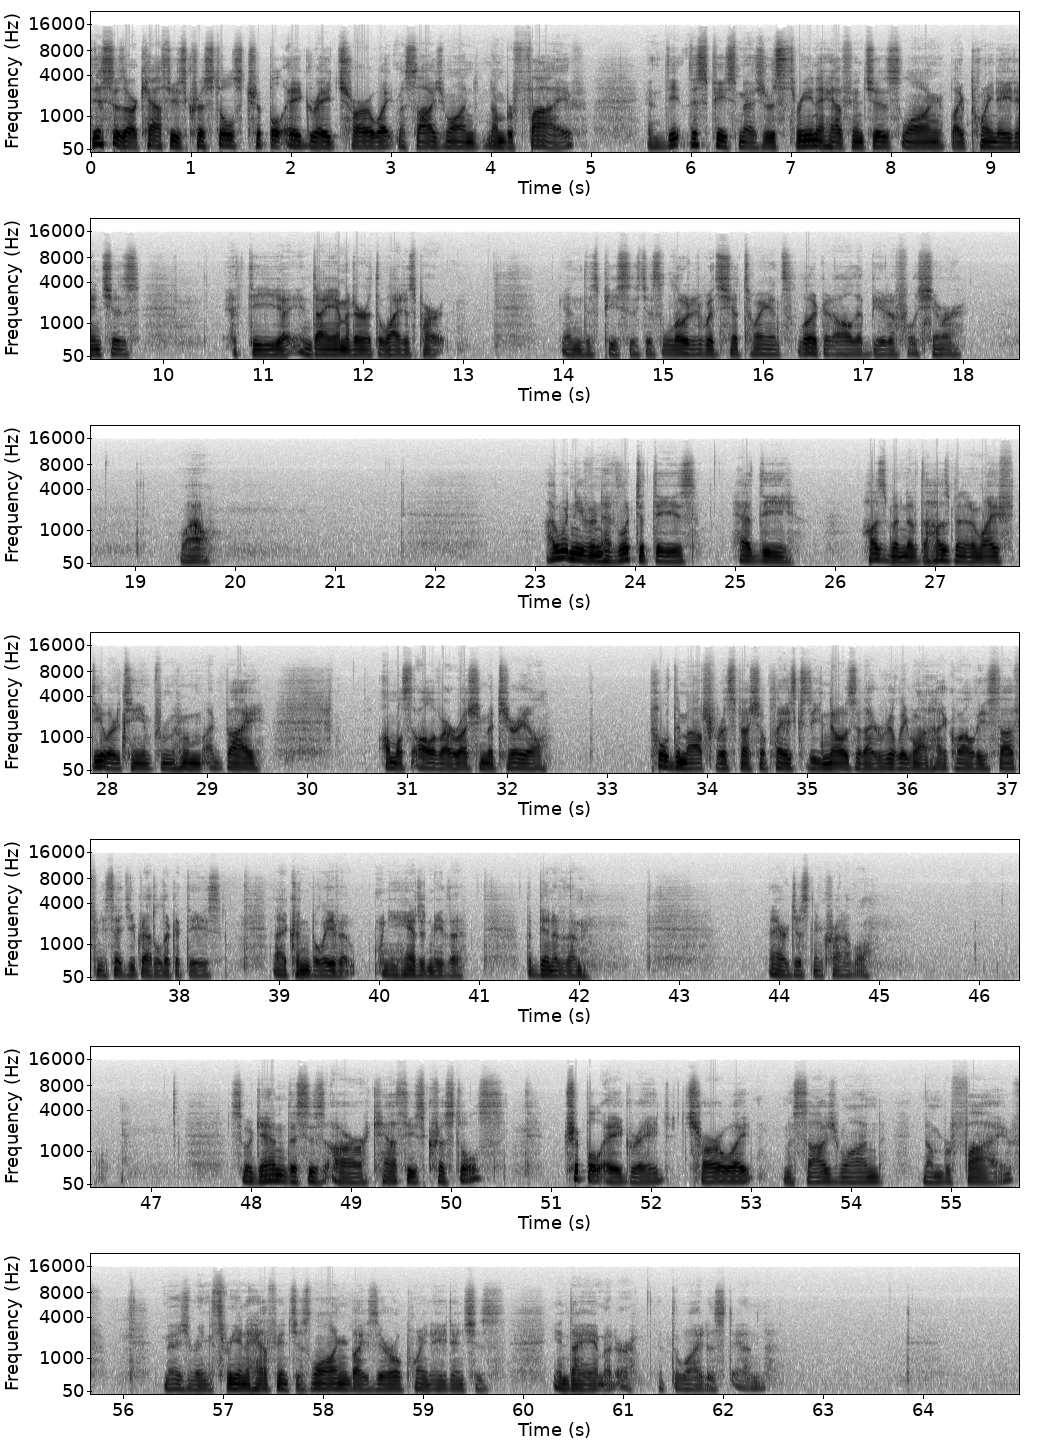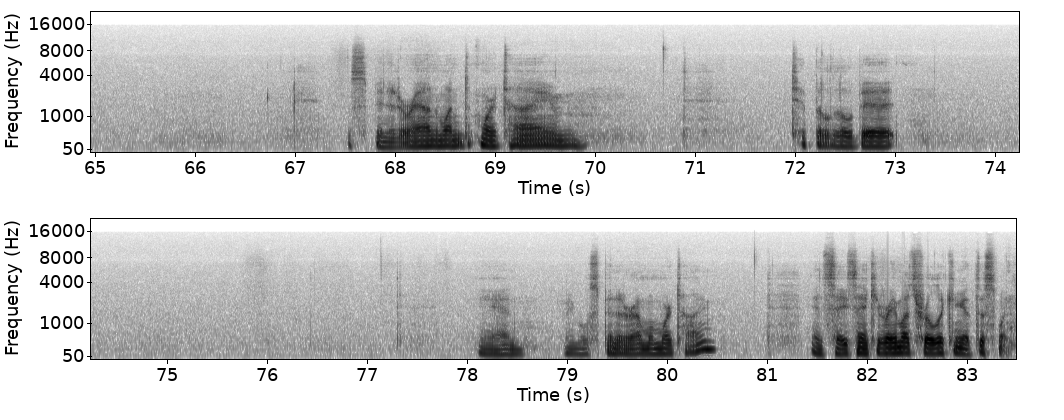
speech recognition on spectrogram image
This is our Kathi's Krystals Triple A Grade Charoite Massage Wand number 5. And th this piece measures 3.5 inches long by 0.8 inches at the uh, in diameter at the widest part. And this piece is just loaded with chatoyance. Look at all that beautiful shimmer. Wow. I wouldn't even have looked at these had the husband of the husband and wife dealer team from whom I buy almost all of our Russian material pulled them out for a special place because he knows that I really want high quality stuff. And he said, you've got to look at these. And I couldn't believe it when he handed me the, the bin of them. They're just incredible. So again, this is our Kathi's Krystals, triple A grade, charoite massage wand number five, measuring three and a half inches long by 0.8 inches in diameter at the widest end. Spin it around one more time. Tip it a little bit. And maybe we'll spin it around one more time and say thank you very much for looking at this one.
